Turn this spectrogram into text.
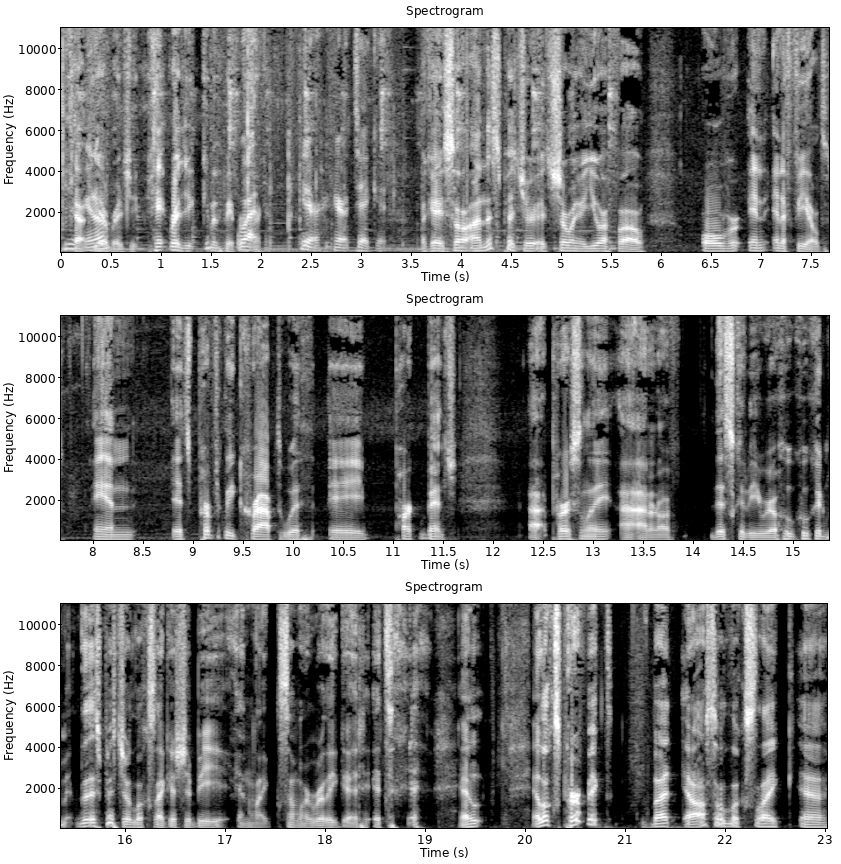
Yeah, you know? yeah, Reggie. Hey, Reggie, give me the paper a What? second. Here, here, take it. Okay, so on this picture, it's showing a UFO over in, in a field, and it's perfectly cropped with a park bench. Uh, personally, I, I don't know if this could be real. Who who could? This picture looks like it should be in like somewhere really good. It's it, it looks perfect, but it also looks like uh,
